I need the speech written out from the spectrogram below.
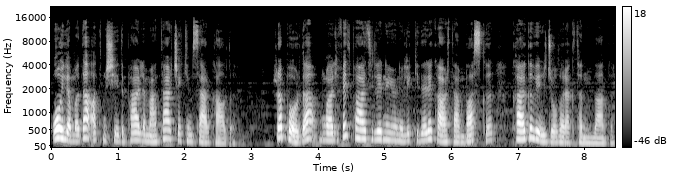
Oylamada 67 parlamenter çekimser kaldı. Raporda muhalefet partilerine yönelik giderek artan baskı kaygı verici olarak tanımlandı.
